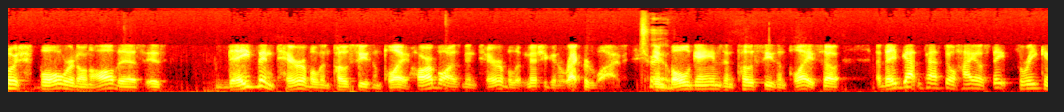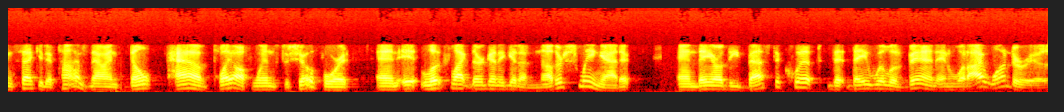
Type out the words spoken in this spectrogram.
push forward on all this is they've been terrible in postseason play. Harbaugh has been terrible at Michigan record wise in bowl games and postseason play. So they've gotten past Ohio State three consecutive times now and don't have playoff wins to show for it. And it looks like they're going to get another swing at it. And they are the best equipped that they will have been. And what I wonder is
